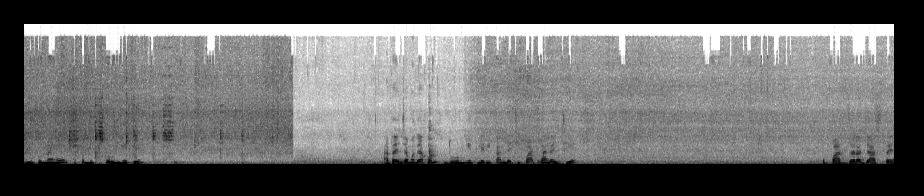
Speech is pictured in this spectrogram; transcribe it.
आणि पुन्हा हे असं मिक्स करून घेते. आता याच्यामध्ये आपण धुवून घेतलेली कांद्याची पात घालायची आहे. तर पात जरा जास्त आहे.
